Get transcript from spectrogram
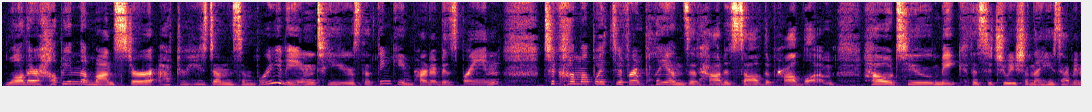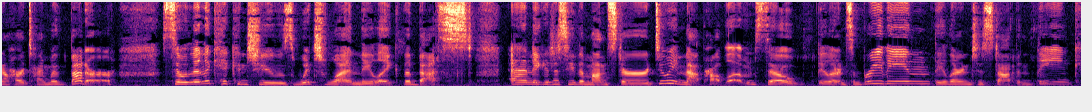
while they're helping the monster after he's done some breathing to use the thinking part of his brain to come up with different plans of how to solve the problem, how to make the situation that he's having a hard time with better. So then the kid can choose which one they like the best, and they get to see the monster doing that problem. So they learn some breathing, they learn to stop and think,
